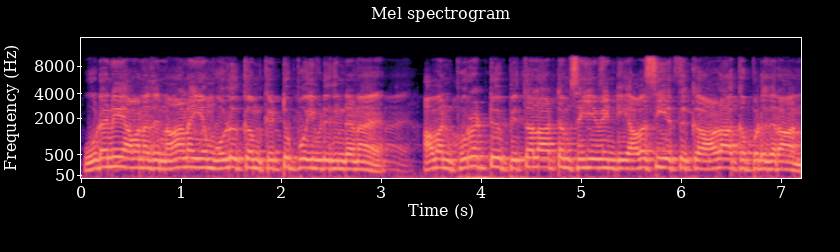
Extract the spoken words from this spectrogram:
உடனே அவனது நாணயம் ஒழுக்கம் கெட்டுப்போய் விடுகின்றன அவன் புரட்டு பித்தலாட்டம் செய்ய வேண்டிய அவசியத்துக்கு ஆளாக்கப்படுகிறான்.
